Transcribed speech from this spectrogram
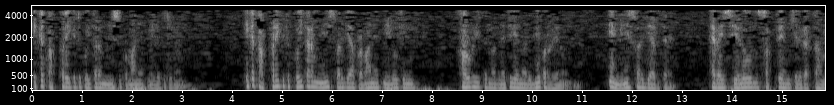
එක තප්පරයකට කොයි තරම් මිනිස්සු ප්‍රමාණයක් මේ ලෝකෙට එනවද? එක තප්පරයකට කොයි තරම් මිනිස් වර්ගය ප්‍රමාණයක් මේ ලෝකෙන් කවුරුයි කරනවද නැති වෙනවද දීපරල වෙනවද? ඒ මිනිස් වර්ගය විතරයි. හැබැයි සියලුම සත්වයන් කියලා ගත්තාම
